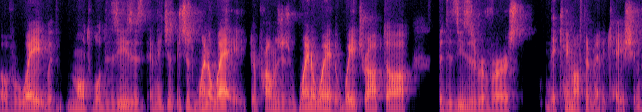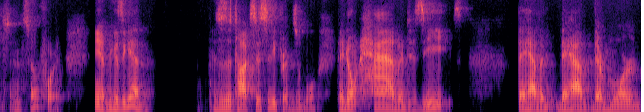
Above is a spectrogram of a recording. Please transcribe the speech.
overweight, with multiple diseases, and it just it just went away. Their problems just went away. The weight dropped off. The diseases reversed. They came off their medications and so forth. You know, because again, this is a toxicity principle. They don't have a disease. They have a they have they're more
